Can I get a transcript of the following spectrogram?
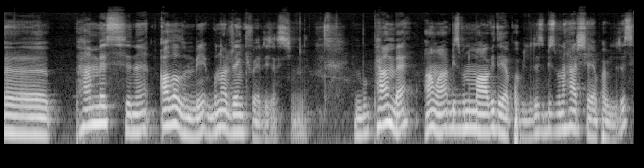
e, pembesini alalım bir. Buna renk vereceğiz şimdi. Bu pembe ama biz bunu mavi de yapabiliriz. Biz bunu her şey yapabiliriz.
